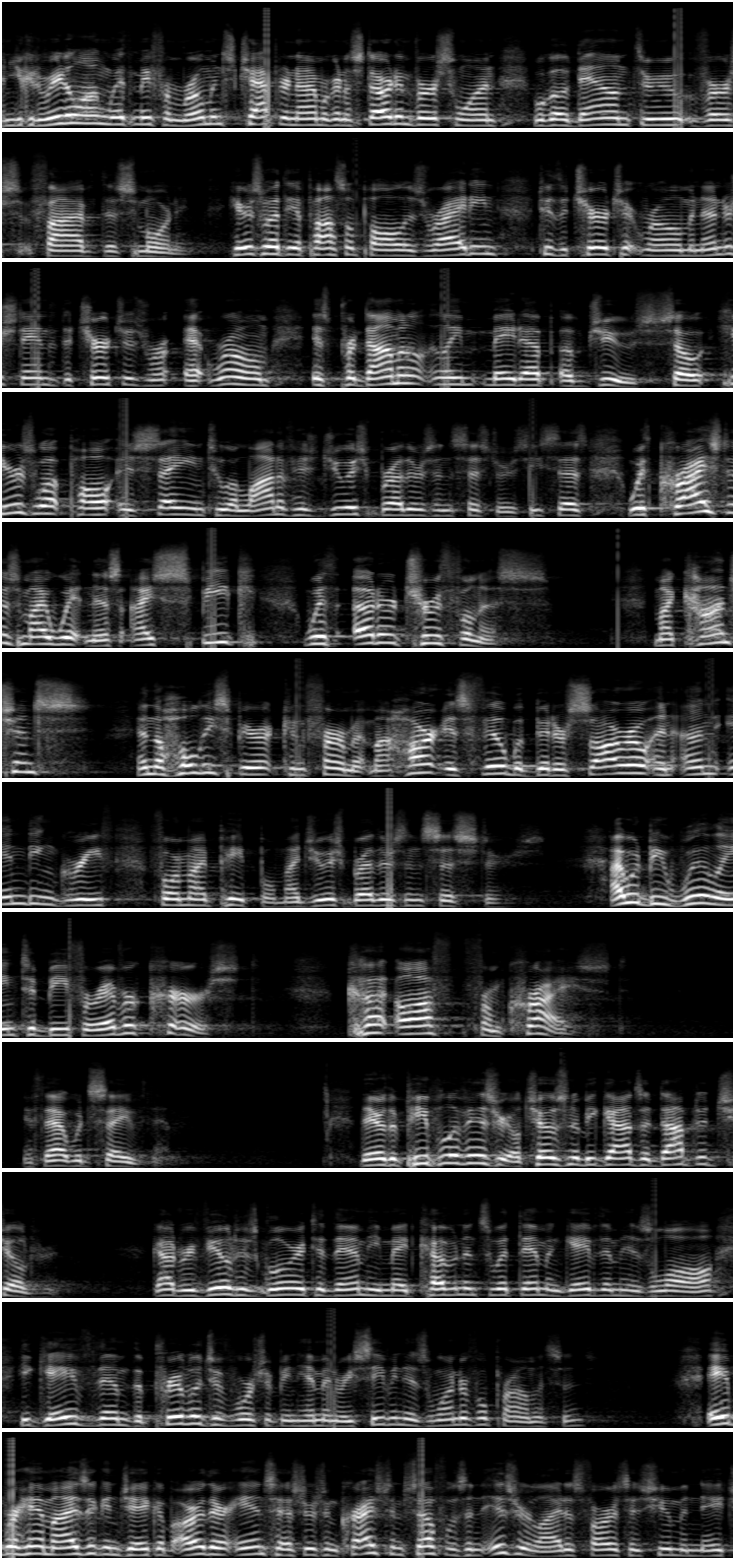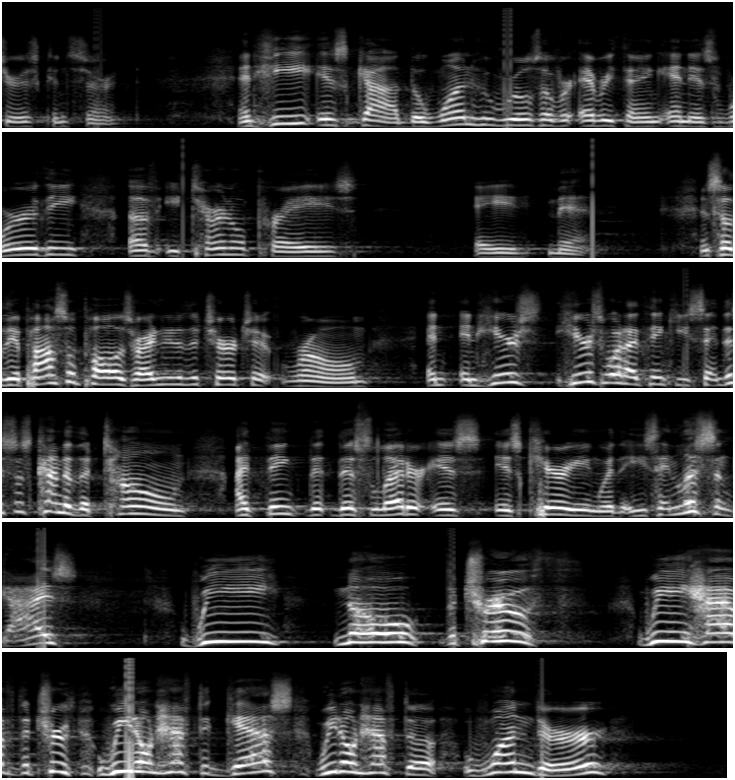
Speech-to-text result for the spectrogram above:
And you can read along with me from Romans chapter 9. We're going to start in verse 1. We'll go down through verse 5 this morning. Here's what the Apostle Paul is writing to the church at Rome, and understand that the church at Rome is predominantly made up of Jews. So here's what Paul is saying to a lot of his Jewish brothers and sisters. He says, With Christ as my witness, I speak with utter truthfulness. My conscience and the Holy Spirit confirm it. My heart is filled with bitter sorrow and unending grief for my people, my Jewish brothers and sisters. I would be willing to be forever cursed, cut off from Christ, if that would save them. They are the people of Israel, chosen to be God's adopted children. God revealed his glory to them. He made covenants with them and gave them his law. He gave them the privilege of worshiping him and receiving his wonderful promises. Abraham, Isaac, and Jacob are their ancestors, and Christ himself was an Israelite as far as his human nature is concerned. And he is God, the one who rules over everything and is worthy of eternal praise. Amen. And so the Apostle Paul is writing to the church at Rome, and, and here's, here's what I think he's saying. This is kind of the tone I think that this letter is, is carrying with it. He's saying, listen, guys, we know the truth. We have the truth. We don't have to guess. We don't have to wonder.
